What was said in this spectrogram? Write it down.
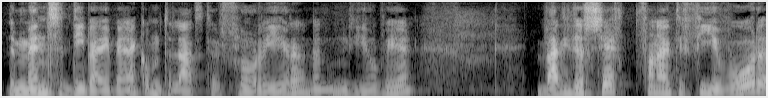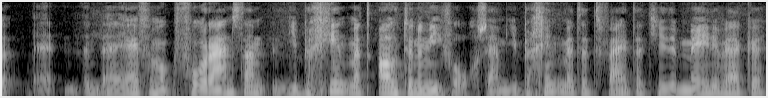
de mensen die bij je werken om te laten floreren. Dan doen die ook weer. Waar hij dus zegt vanuit de vier woorden, eh, hij heeft hem ook vooraan staan, je begint met autonomie volgens hem. Je begint met het feit dat je de medewerker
